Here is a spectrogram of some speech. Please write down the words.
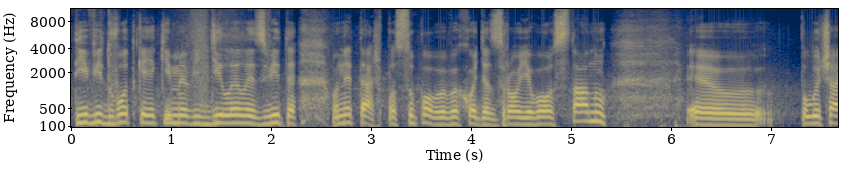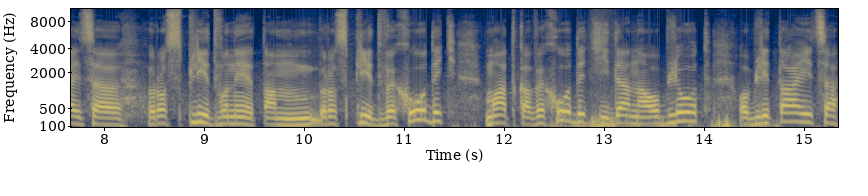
ті відводки, які ми відділили звідти, вони теж поступово виходять з роєвого стану. Е, Получається, розплід, вони там розплід виходить, матка виходить, йде на обльот, облітається,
